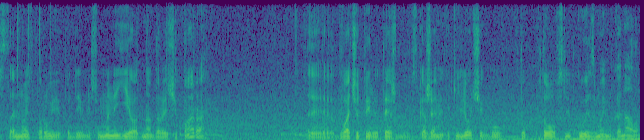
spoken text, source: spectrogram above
стальною спарую подивлюсь. У мене є одна, до речі, пара. Е, 2-4 теж був скажений такий льотчик був. Хто, хто слідкує за моїм каналом,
